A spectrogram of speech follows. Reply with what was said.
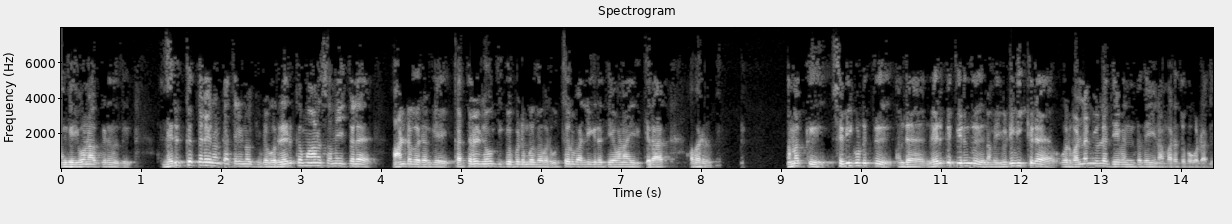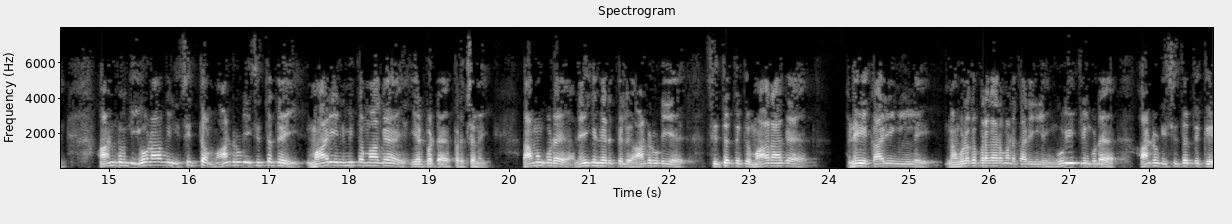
அங்கு யோனாவுக்கு இருந்தது. நெருக்கத்திலே நான் கத்தரை நோக்கி ஒரு நெருக்கமான சமயத்துல ஆண்டவர் அங்கே கத்தரை நோக்கி கூப்பிடும்போது அவர் உத்தரவு அள்ளிகிற தேவனா இருக்கிறார். அவர் நமக்கு செவி கொடுத்து அந்த நெருக்கத்திலிருந்து நம்மை விடுவிக்கிற ஒரு வல்லமையுள்ள தேவன் என்பதை நாம் மறந்து போகக்கூடாது. ஆண்டு வந்து யோனாவின் சித்தம் ஆண்டருடைய சித்தத்தை மாறிய நிமித்தமாக ஏற்பட்ட பிரச்சனை. நாமும் கூட அநேக நேரத்தில் ஆண்டருடைய சித்தத்துக்கு மாறாக அநேக காரியங்களிலே நம் உலக பிரகாரமான காரியங்களையும் ஊழியத்திலும் கூட ஆண்டருடைய சித்தத்துக்கு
